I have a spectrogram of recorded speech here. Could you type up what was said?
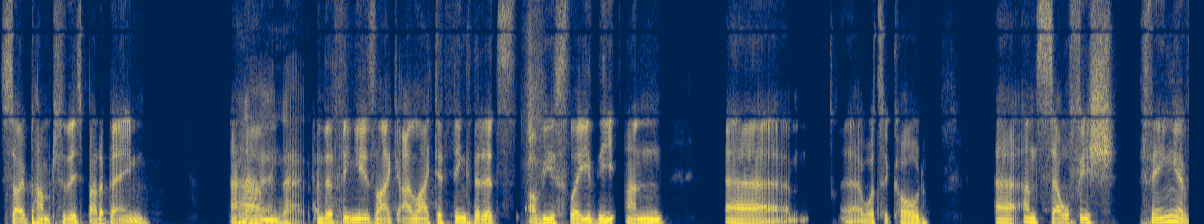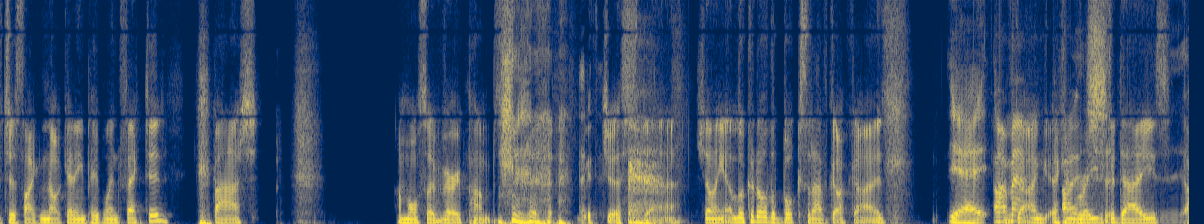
so pumped for this Butterbean. No, Um, no. and the thing is, like, I like to think that it's obviously the un, uh, uh, what's it called, uh, unselfish thing of just like not getting people infected. But I'm also very pumped with just uh, chilling out. Look at all the books that I've got, guys. Yeah, I've got, I can I- read for days. I've,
